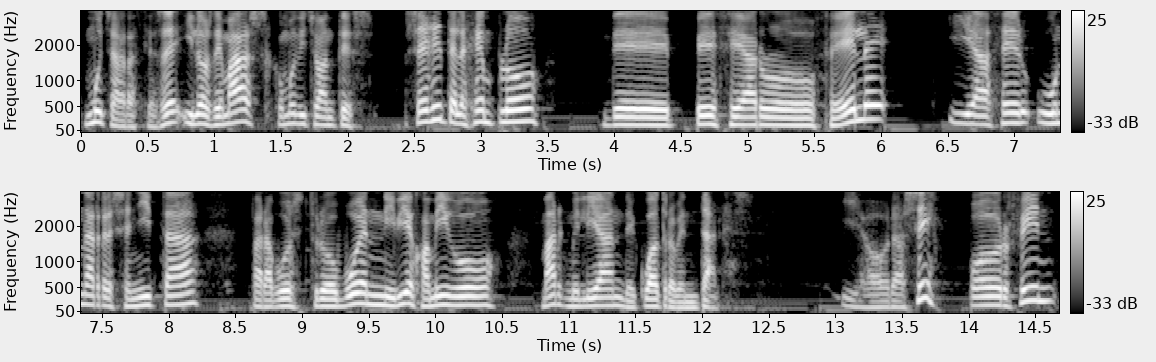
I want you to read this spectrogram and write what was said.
Muchas gracias, ¿eh? Y los demás, como he dicho antes, seguid el ejemplo de PCAROCL y hacer una reseñita para vuestro buen y viejo amigo Mark Milian de Cuatro Ventanas. Y ahora sí, por fin,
